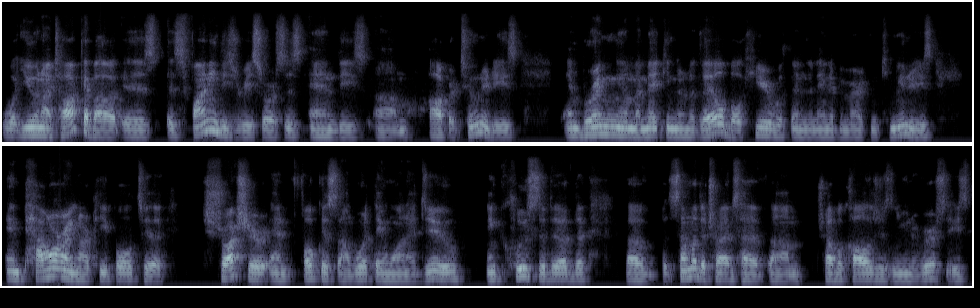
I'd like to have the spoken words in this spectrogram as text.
what you and i talk about is is finding these resources and these um, opportunities and bringing them and making them available here within the native american communities empowering our people to structure and focus on what they want to do, inclusive of the of some of the tribes have um, tribal colleges and universities.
